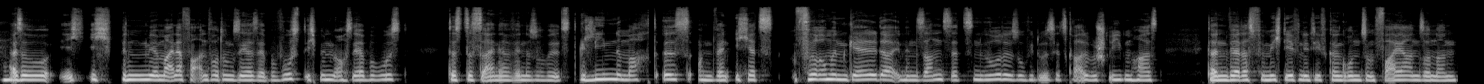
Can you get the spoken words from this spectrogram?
Hm. Also ich, ich bin mir meiner Verantwortung sehr, sehr bewusst. Ich bin mir auch sehr bewusst, dass das eine, wenn du so willst, geliehene Macht ist. Und wenn ich jetzt Firmengelder in den Sand setzen würde, so wie du es jetzt gerade beschrieben hast, dann wäre das für mich definitiv kein Grund zum Feiern, sondern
